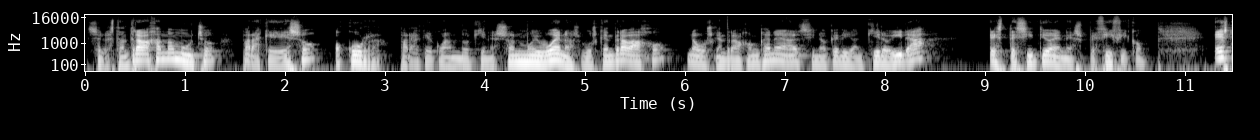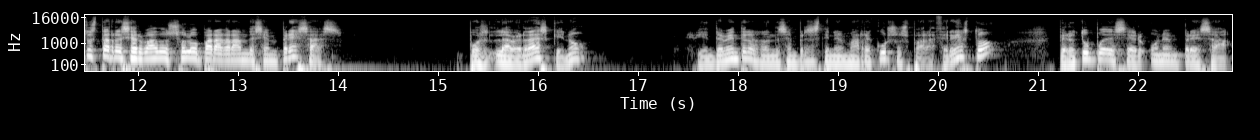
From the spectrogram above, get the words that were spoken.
se lo están trabajando mucho para que eso ocurra, para que cuando quienes son muy buenos busquen trabajo, no busquen trabajo en general, sino que digan quiero ir a este sitio en específico. ¿Esto está reservado solo para grandes empresas? Pues la verdad es que no. Evidentemente las grandes empresas tienen más recursos para hacer esto, pero tú puedes ser una empresa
